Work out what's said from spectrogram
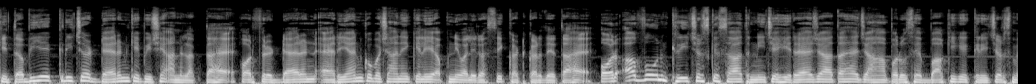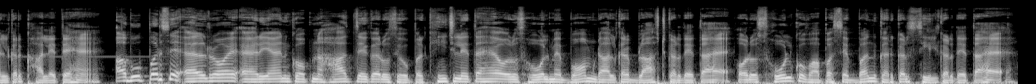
कि तभी एक क्रीचर डेरन के पीछे आने लगता है और फिर डेरन एरियन को बचाने के लिए अपनी वाली रस्सी कट कर देता है और अब वो उन क्रीचर्स के साथ नीचे ही रह जाता है, जहाँ पर उसे बाकी के क्रीचर्स मिलकर खा लेते हैं। अब ऊपर से एलरॉय एरियन को अपना हाथ देकर उसे ऊपर खींच लेता है और उस होल में बॉम्ब डालकर ब्लास्ट कर देता है और उस होल को वापस से बंद कर सील कर देता है।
